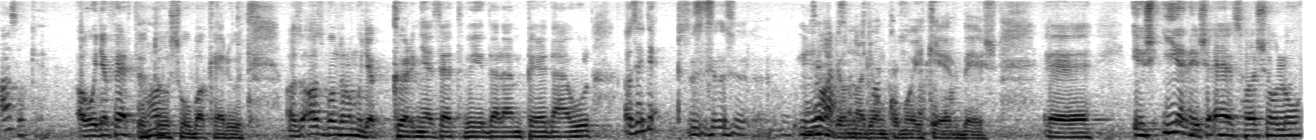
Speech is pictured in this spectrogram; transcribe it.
Az oké. Okay ahogy a fertőtől szóba került. Az azt gondolom, hogy a környezetvédelem például az egy nagyon-nagyon komoly kérdés. E, és ilyen és ehhez hasonló,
